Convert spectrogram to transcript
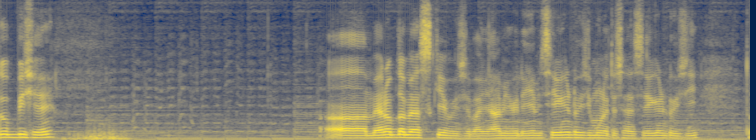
চব্বিশে। ম্যান অফ দ্য ম্যাচ কে হয়েছে ভাই? আমি হইনি, আমি সেকেন্ড হয়েছি, মনে হচ্ছে সেকেন্ড হয়েছি। তো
